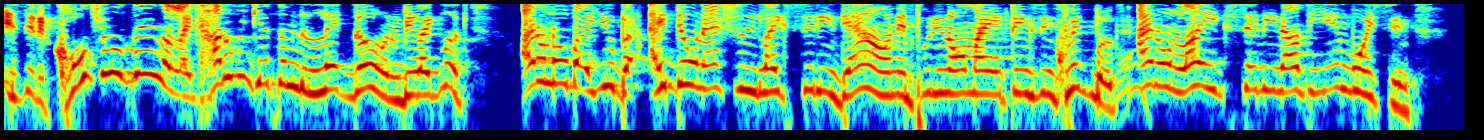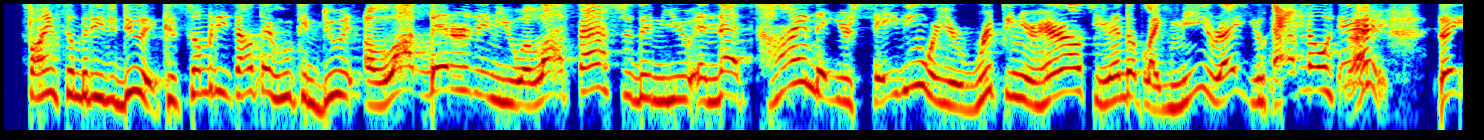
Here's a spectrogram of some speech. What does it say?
Is it a cultural thing or like how do we get them to let go and be like, look, I don't know about you, but I don't actually like sitting down and putting all my things in QuickBooks. I don't like sending out the invoicing find somebody to do it because somebody's out there who can do it a lot better than you, a lot faster than you. And that time that you're saving where you're ripping your hair out so you end up like me, right? You have no hair. Right. Like,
